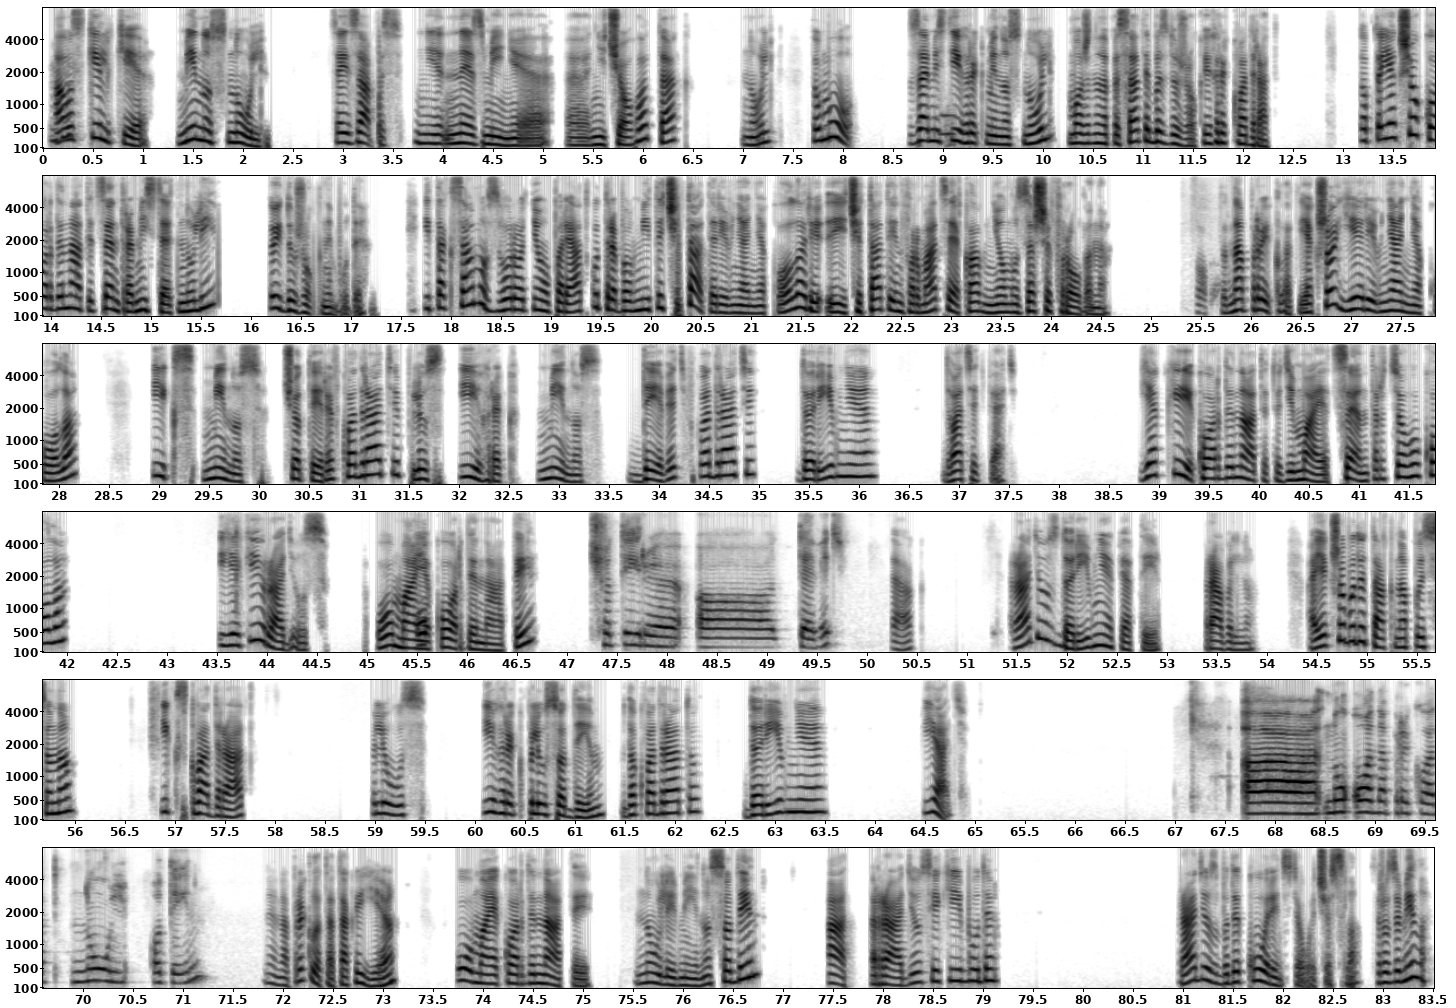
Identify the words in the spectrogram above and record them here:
А оскільки мінус 0, цей запис не змінює е, нічого, так? 0. Тому замість y мінус 0 можна написати без дужок y квадрат. Тобто, якщо координати центра містять нулі, то й дужок не буде. І так само в зворотньому порядку треба вміти читати рівняння кола і читати інформацію, яка в ньому зашифрована. Тобто, наприклад, якщо є рівняння кола х мінус 4 в квадраті плюс y мінус 9 в квадраті дорівнює 25. Які координати тоді має центр цього кола? І який радіус? О має координати. 4, а, 9. Так. Радіус дорівнює 5. Правильно. А якщо буде так написано, х квадрат плюс y плюс 1 до квадрату дорівнює 5. А, ну, о, наприклад, 0, 1. Не, наприклад, а так і є. О має координати 0 і мінус 1, а радіус який буде? Радіус буде корінь з цього числа. Зрозуміло?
